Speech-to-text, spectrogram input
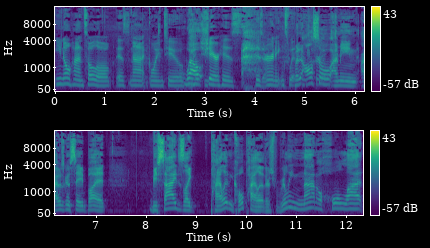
you know, Han Solo is not going to Well- share his his earnings with. But his also, crew. I mean, I was going to say, but besides like pilot and co pilot, there's really not a whole lot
